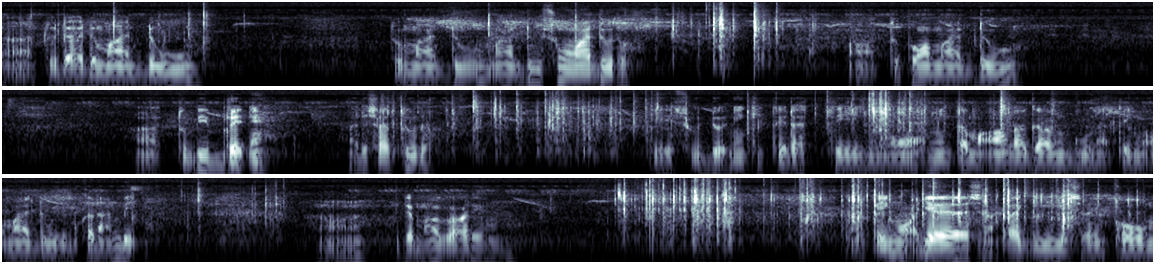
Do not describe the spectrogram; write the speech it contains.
Ha, tu dah ada madu. Tu madu madu semua madu tu. Ha, tu pun madu. Ha, tu vibrate eh ada satu tu ok sudut ni kita dah tengok minta maaf lah ganggu nak tengok madu je bukan nak ambil ha, dia marah dia tengok je selamat pagi Assalamualaikum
